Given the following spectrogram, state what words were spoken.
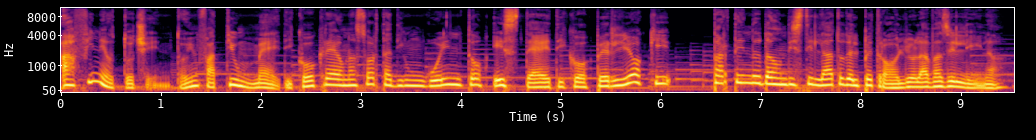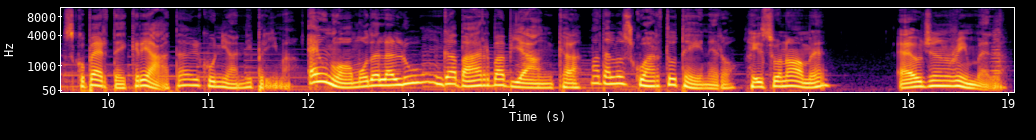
A fine Ottocento, infatti, un medico crea una sorta di unguento estetico per gli occhi partendo da un distillato del petrolio, la vasellina, scoperta e creata alcuni anni prima. È un uomo dalla lunga barba bianca, ma dallo sguardo tenero. Il suo nome? Eugen Rimmel.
